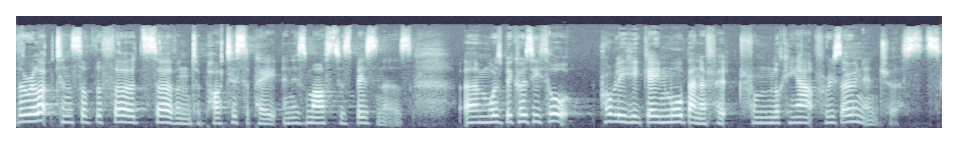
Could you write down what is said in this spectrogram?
the reluctance of the third servant to participate in his master's business um, was because he thought probably he'd gain more benefit from looking out for his own interests,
